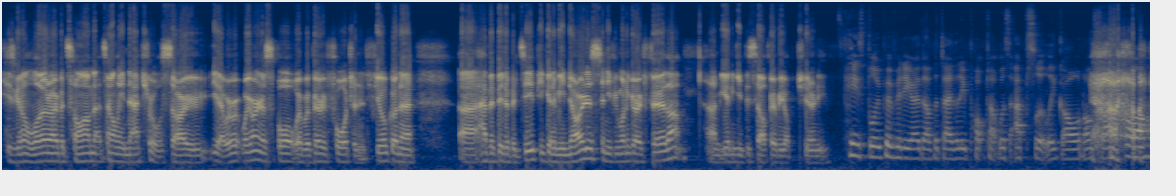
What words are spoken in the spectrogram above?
he's going to learn over time. That's only natural. So yeah, we're, we're in a sport where we're very fortunate. If you're going to uh, have a bit of a dip, you're going to be noticed, and if you want to go further, um, you're going to give yourself every opportunity. His blooper video the other day that he popped up was absolutely gold. I was like, oh,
